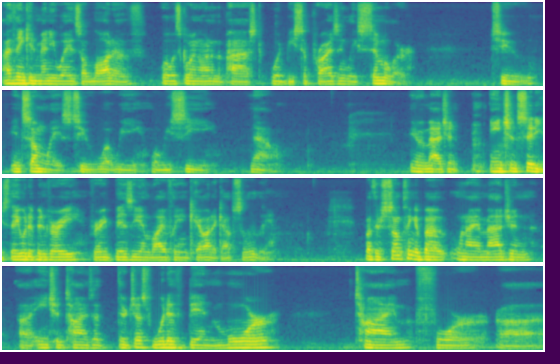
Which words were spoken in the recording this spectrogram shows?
I think in many ways a lot of what was going on in the past would be surprisingly similar to in some ways to what we what we see now. You know imagine ancient cities. They would have been very very busy and lively and chaotic absolutely. But there's something about when i imagine uh, ancient times that there just would have been more time for uh,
